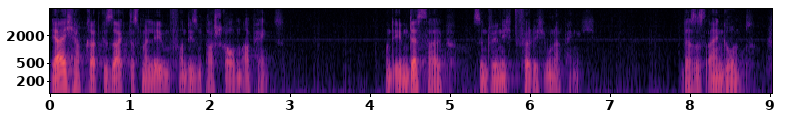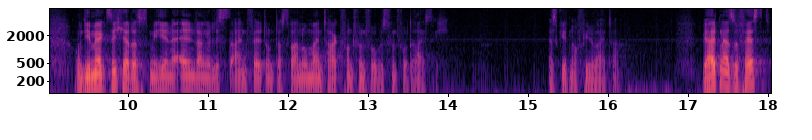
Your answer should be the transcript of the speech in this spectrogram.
Ja, ich habe gerade gesagt, dass mein Leben von diesen paar Schrauben abhängt. Und eben deshalb sind wir nicht völlig unabhängig. Das ist ein Grund. Und ihr merkt sicher, dass mir hier eine ellenlange Liste einfällt und das war nur mein Tag von 5 Uhr bis 5.30 Uhr. Es geht noch viel weiter. Wir halten also fest,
